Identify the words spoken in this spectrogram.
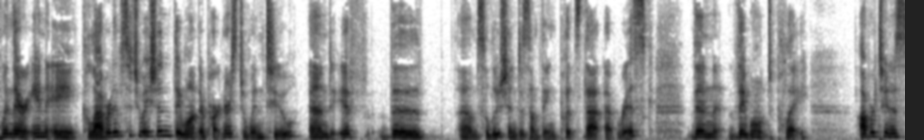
when they're in a collaborative situation, they want their partners to win too. And if the um, solution to something puts that at risk, then they won't play. Opportunists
